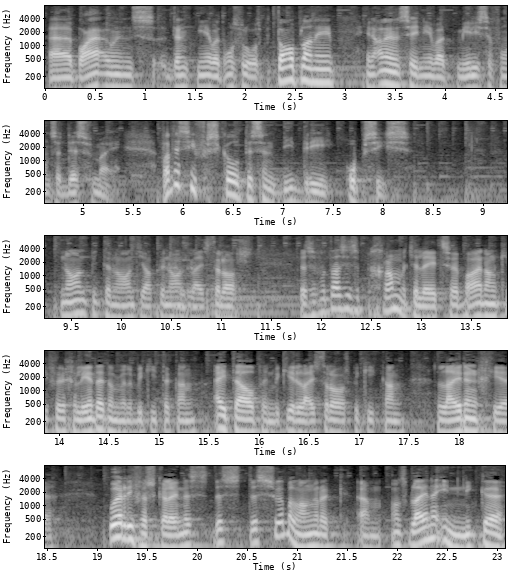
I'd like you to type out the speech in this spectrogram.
Uh baie ouens dink nee wat ons vir hospitaalplan hê en ander ouens sê nee wat mediese fondse dis vir my. Wat is die verskil tussen die drie opsies? Naand Pieter Naand Jaco Naand luisteraars. Dis 'n fantastiese program wat julle het. So baie dankie vir die geleentheid om julle bietjie te kan uithelp en bietjie die luisteraars bietjie kan leiding gee oor die verskille. En dis dis dis so belangrik. Um, ons bly in 'n unieke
